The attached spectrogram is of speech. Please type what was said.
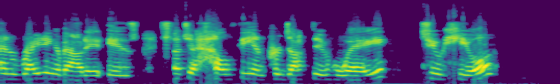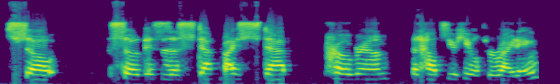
and writing about it is such a healthy and productive way to heal. So, so this is a step by step program that helps you heal through writing.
